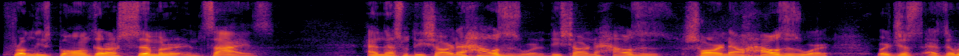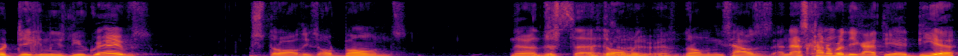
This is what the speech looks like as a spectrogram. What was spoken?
from these bones that are similar in size. And that's what these Charnel houses were. These Charnel houses, Charnel houses were, were just as they were digging these new graves, just throw all these old bones No, and just is throw them, in, throw 'em in these houses. And that's kind of where they got the idea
